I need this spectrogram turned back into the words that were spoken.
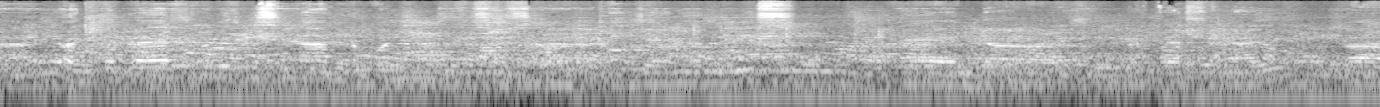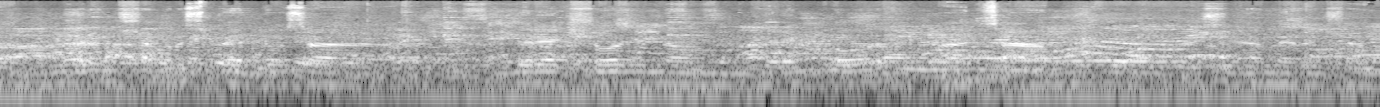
Ah, yun, comparatively kasi namin ang panahon kasi sa generous and uh, professional. Uh, meron siyang respeto sa direction ng director at sa mga co-workers niya. Meron siyang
